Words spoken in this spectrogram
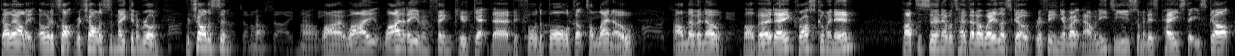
Dele Alli, over the top. Richarlison making a run. Richarlison, no, no. Why, why, why did I even think he would get there before the ball got to Leno? I'll never know. Valverde, cross coming in. Patterson able to head that away. Let's go. Raphinha right now. We need to use some of this pace that he's got.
